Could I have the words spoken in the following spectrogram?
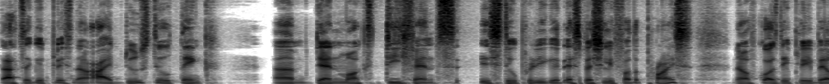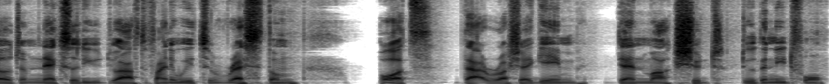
that's a good place. Now, I do still think um, Denmark's defense is still pretty good, especially for the price. Now, of course, they play Belgium next, so you do have to find a way to rest them. But that Russia game, Denmark should do the needful.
